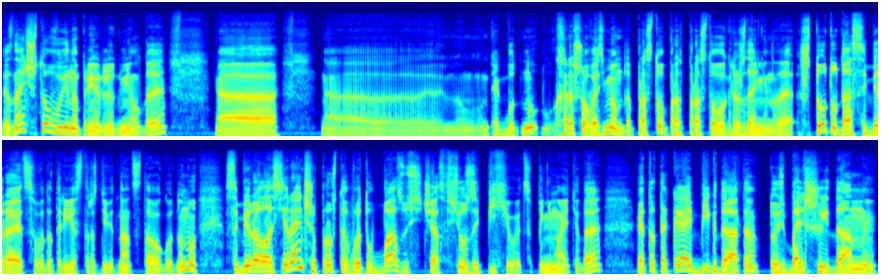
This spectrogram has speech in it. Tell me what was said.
Да значит, что вы, например, Людмил, да, а, как бы, ну, хорошо, возьмем, да, простого, простого гражданина, да, что туда собирается в этот реестр с 2019 года? Ну, собиралось и раньше, просто в эту базу сейчас все запихивается, понимаете, да? Это такая data, то есть большие данные,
